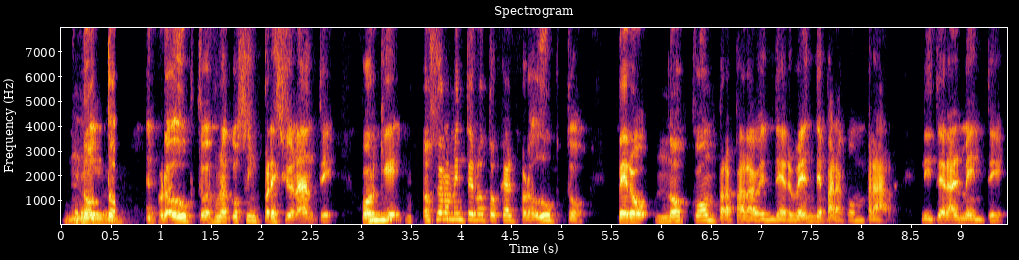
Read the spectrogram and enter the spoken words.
No toca el producto. Es una cosa impresionante porque no solamente no toca el producto, pero no compra para vender, vende para comprar, literalmente.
